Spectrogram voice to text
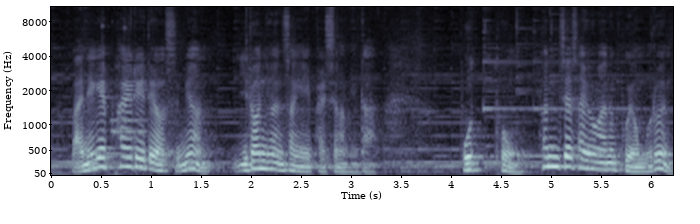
만약에 파열이 되었으면 이런 현상이 발생합니다. 보통 현재 사용하는 보형물은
